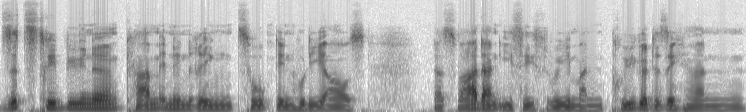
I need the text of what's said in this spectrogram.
Sitztribüne, kam in den Ring, zog den Hoodie aus. Das war dann EC3. Man prügelte sich, man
